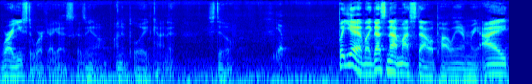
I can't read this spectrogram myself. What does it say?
where I used to work, I guess, because, you know, unemployed kind of still. Yep. But yeah, like that's not my style of polyamory. I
